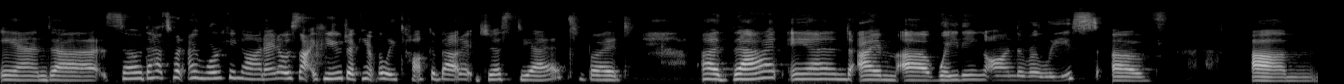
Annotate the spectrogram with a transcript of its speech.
And uh, so that's what I'm working on. I know it's not huge. I can't really talk about it just yet, but uh, that and I'm uh, waiting on the release of um,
